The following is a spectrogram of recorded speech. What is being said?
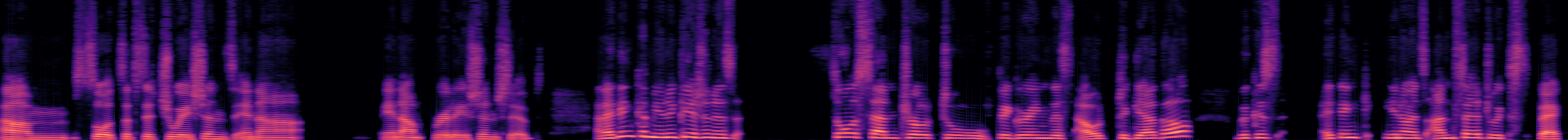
um sorts of situations in a in our relationships. And I think communication is so central to figuring this out together because I think, you know, it's unfair to expect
